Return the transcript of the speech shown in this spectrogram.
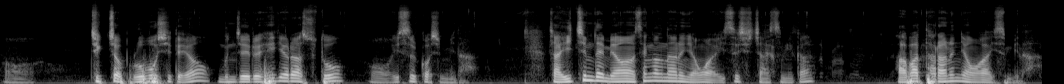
어, 직접 로봇이 되어 문제를 해결할 수도 어, 있을 것입니다. 자, 이쯤 되면 생각나는 영화 있으시지 않습니까? 아바타라는 영화가 있습니다.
